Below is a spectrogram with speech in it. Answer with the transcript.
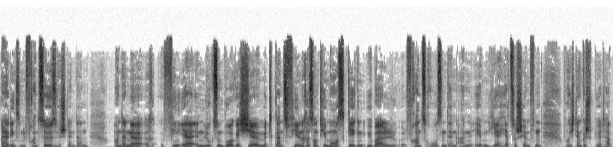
allerdings in Französisch denn dann. Und dann äh, fing er in Luxemburgisch äh, mit ganz vielen Ressentiments gegenüber Franz Rosenden an, eben hierher zu schimpfen, wo ich dann gespürt habe,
